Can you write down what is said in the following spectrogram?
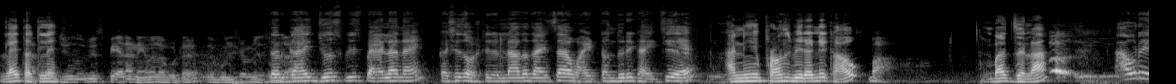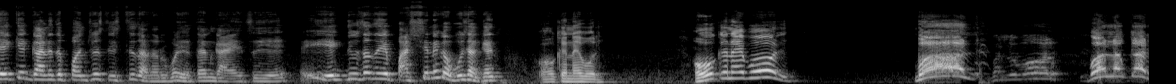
लय थकले. ज्यूस बीस प्यायला नाही मला कुठं. गुलशन तर काही ज्यूस बीस प्यायला नाही. कशीच हॉस्टेलला आता जायचं व्हाईट तंदुरी खायची आहे. आणि प्रॉन्स बिर्याणी खाऊ. बस झाला. अरे एक एक गाण्याचं पंचवीस तीस तीस हजार रुपये येतात गायचं हे. एक दिवसाचं हे पाचशे नाही कपू शकत? हो का नाही बोल. हो का नाही बोल. बोल. बोल. बोल लवकर.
